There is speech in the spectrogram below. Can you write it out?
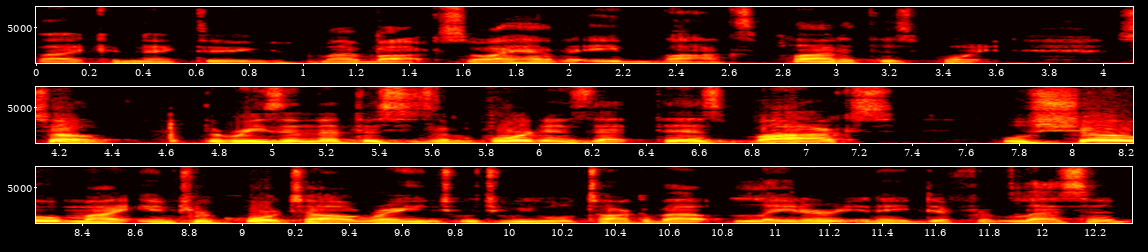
by connecting my box. So I have a box plot at this point. So the reason that this is important is that this box will show my interquartile range, which we will talk about later in a different lesson.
